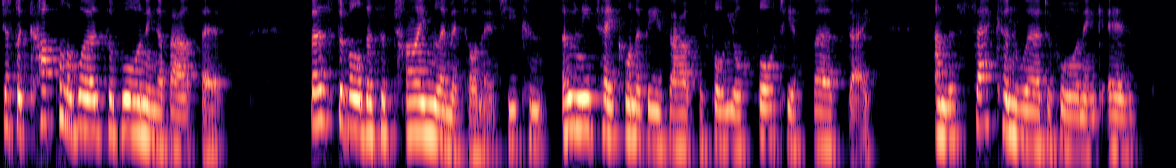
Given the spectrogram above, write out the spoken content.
Just a couple of words of warning about this. First of all, there's a time limit on it. You can only take one of these out before your 40th birthday. And the second word of warning is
